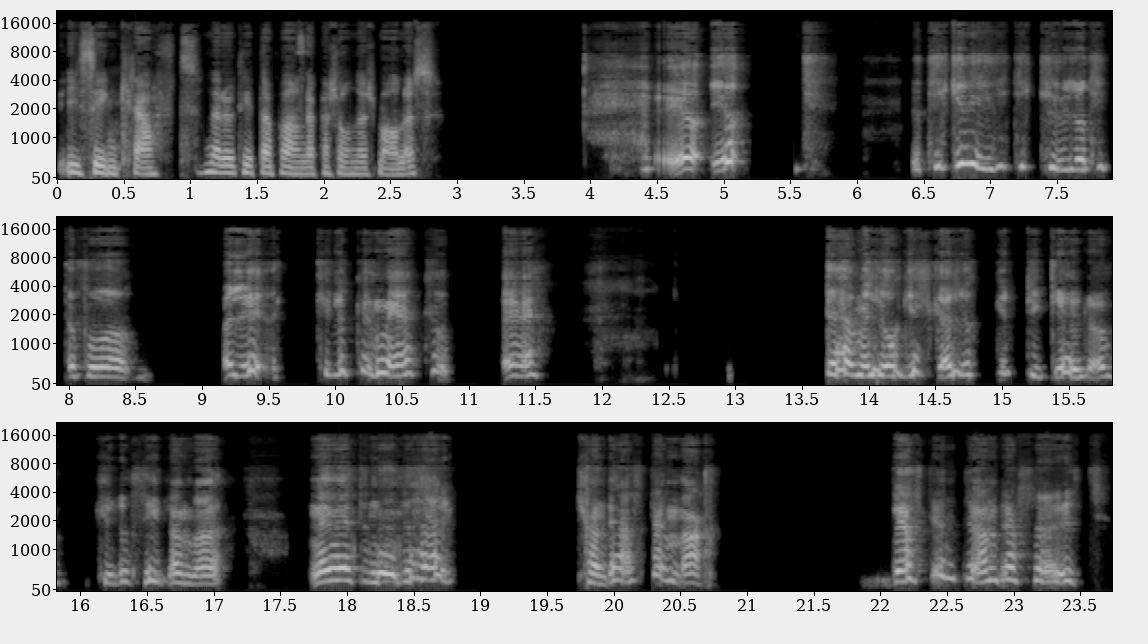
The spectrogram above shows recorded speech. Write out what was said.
i sin kraft när du tittar på andra personers manus? Jag, jag, jag tycker det är lite kul att titta på, eller kul att kunna ta upp eh, det här med logiska luckor tycker jag är kul att se ibland bara, nej vänta nu, det här, kan det här stämma? Läste inte andra förut?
